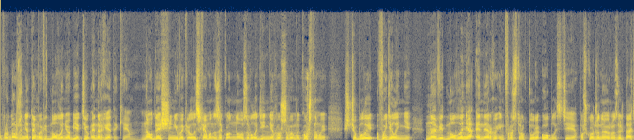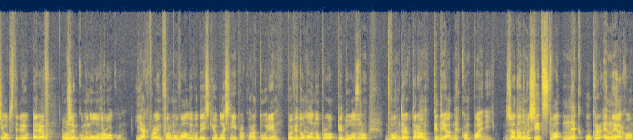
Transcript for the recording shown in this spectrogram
У продовження теми відновлення об'єктів енергетики на Одещині викрили схему незаконного заволодіння грошовими коштами, що були виділені на відновлення енергоінфраструктури області, пошкодженої у результаті обстрілів РФ взимку минулого року. Як проінформували в Одеській обласній прокуратурі, повідомлено про підозру двом директорам підрядних компаній. За даними слідства, НЕК Укренерго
